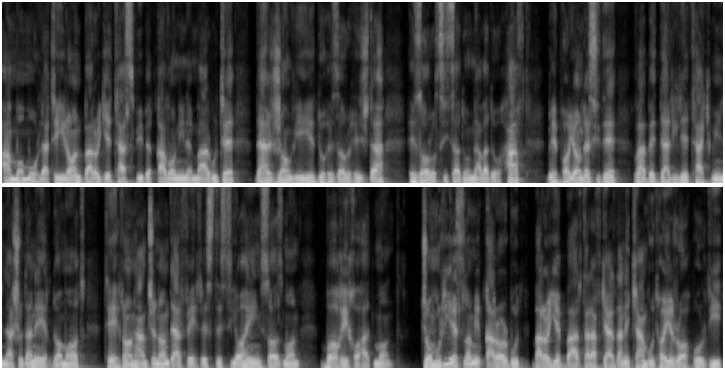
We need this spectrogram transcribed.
اما مهلت ایران برای تصویب قوانین مربوطه در ژانویه 2018 1397 به پایان رسیده و به دلیل تکمیل نشدن اقدامات تهران همچنان در فهرست سیاه این سازمان باقی خواهد ماند. جمهوری اسلامی قرار بود برای برطرف کردن کمبودهای راهبردی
